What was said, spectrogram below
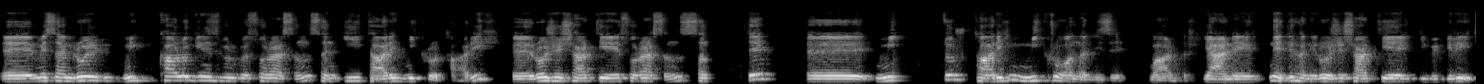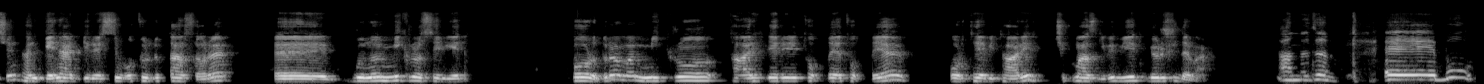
E, mesela Carlo Ginzburg'a sorarsanız hani iyi tarih, mikro tarih. E, Roger Chartier'e sorarsanız işte e, mikro tarihin mikro analizi vardır. Yani nedir? Hani Roger Chartier gibi biri için hani genel bir resim oturduktan sonra e, bunu mikro seviyede doğrudur ama mikro tarihleri toplaya toplaya ortaya bir tarih çıkmaz gibi bir görüşü de var. Anladım. Ee, bu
